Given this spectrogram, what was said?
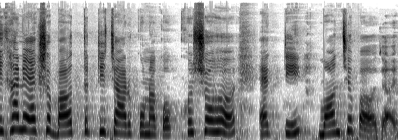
এখানে একশো বাহাত্তরটি চার কোণা কক্ষ সহ একটি মঞ্চ পাওয়া যায়।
